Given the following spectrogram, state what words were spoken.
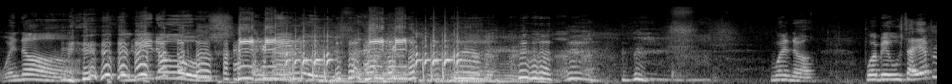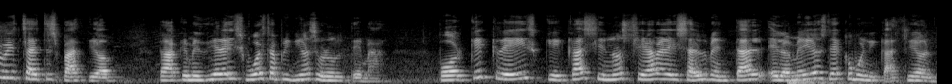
Bueno, el virus, el virus. Bueno, pues me gustaría aprovechar este espacio para que me dierais vuestra opinión sobre un tema. ¿Por qué creéis que casi no se habla de salud mental en los medios de comunicación?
